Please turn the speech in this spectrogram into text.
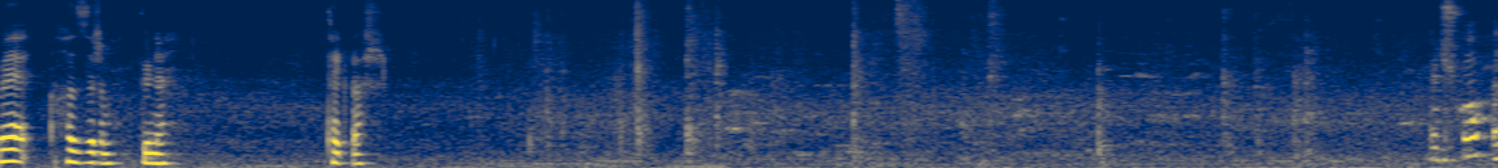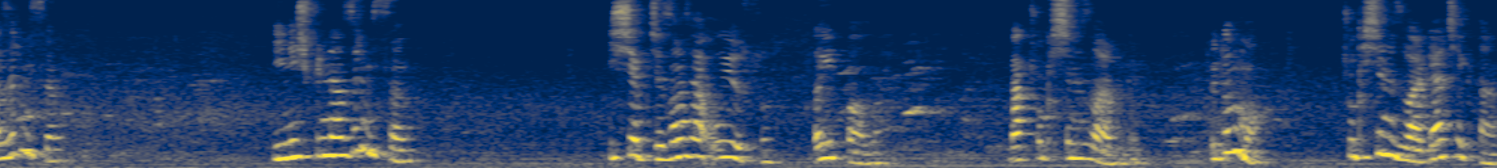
Ve hazırım güne. Tekrar. Aşko hazır mısın? Yeni iş gününe hazır mısın? İş yapacağız ama sen uyuyorsun. Ayıp valla. Bak çok işimiz var bugün. Duydun mu? Çok işimiz var gerçekten.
